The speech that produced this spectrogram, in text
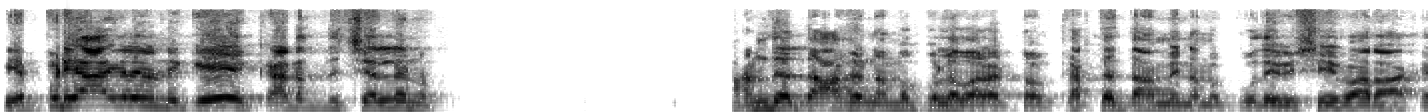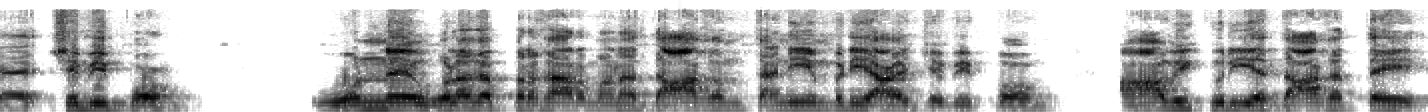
எப்படி ஆகலும் இன்னைக்கு கடந்து செல்லணும். அந்த தாகம் நமக்குள்ள வரட்டும். கர்த்தர் தாமே நமக்கு உதவி செய்வாராக. ஜெபிப்போம். ஒண்ணு உலக பிரகாரமான தாகம் தனியும்படியாக ஜெபிப்போம். ஆவிக்குரிய தாகத்தை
